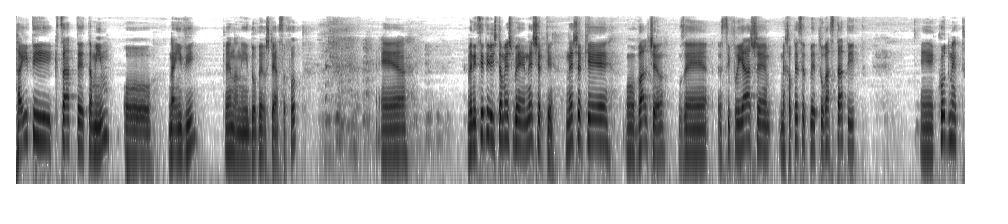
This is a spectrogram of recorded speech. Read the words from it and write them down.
הייתי קצת תמים או נאיבי, כן, אני דובר שתי השפות, וניסיתי להשתמש בנשרקה. נשרקה או ולצ'ר זה ספרייה שמחפשת בצורה סטטית קוד מת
